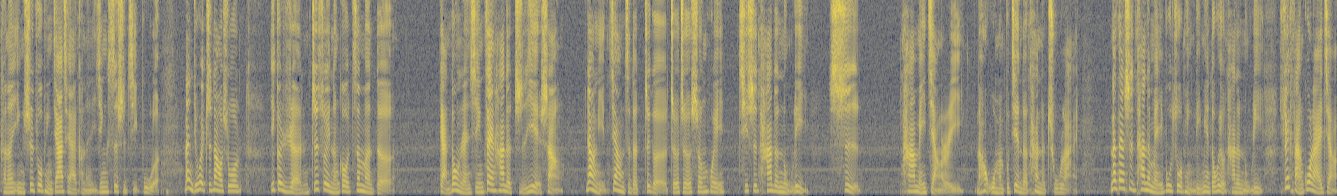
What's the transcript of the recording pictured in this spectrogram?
可能影视作品加起来可能已经四十几部了。那你就会知道说，一个人之所以能够这么的。感动人心，在他的职业上，让你这样子的这个啧啧生辉，其实他的努力是他没讲而已，然后我们不见得看得出来。那但是他的每一部作品里面都会有他的努力，所以反过来讲，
